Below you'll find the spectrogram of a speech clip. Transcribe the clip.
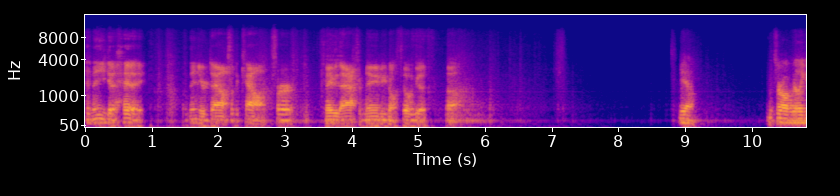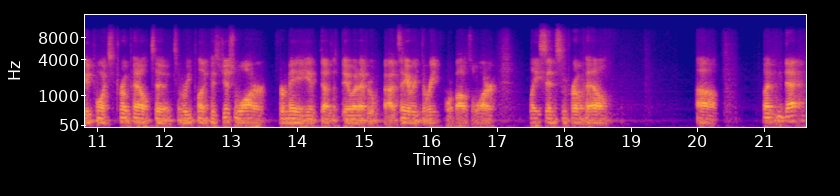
and then you get a headache, and then you're down for the count for maybe the afternoon. You don't feel good. Uh, Yeah. Those are all really good points. Propel to to replenish because just water for me it doesn't do it. Every I'd say every three four bottles of water, lace in some Propel. Uh, but that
